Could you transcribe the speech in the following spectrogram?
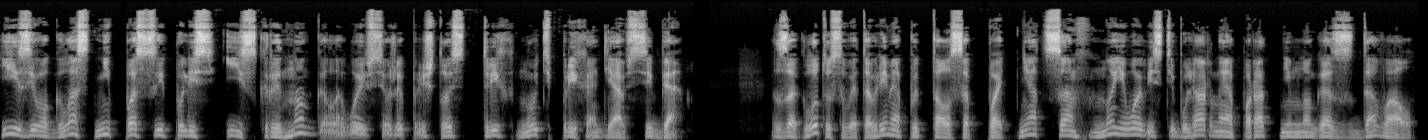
и из его глаз не посыпались искры, но головой все же пришлось тряхнуть, приходя в себя. Заглотус в это время пытался подняться, но его вестибулярный аппарат немного сдавал.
